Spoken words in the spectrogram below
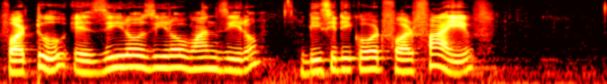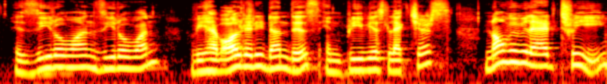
for 2 is 0010. BCD code for 5 is 0101. We have already done this in previous lectures. Now we will add 3.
